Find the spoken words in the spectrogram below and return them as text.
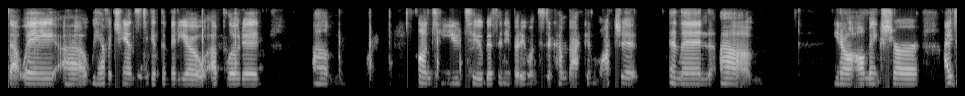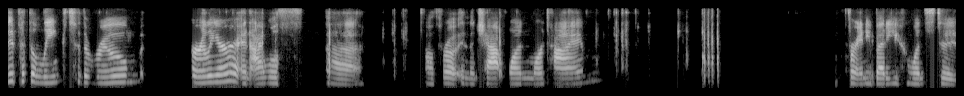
That way uh, we have a chance to get the video uploaded um, onto YouTube if anybody wants to come back and watch it. And then, um, you know, I'll make sure, I did put the link to the room earlier and I will, uh, I'll throw it in the chat one more time for anybody who wants to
